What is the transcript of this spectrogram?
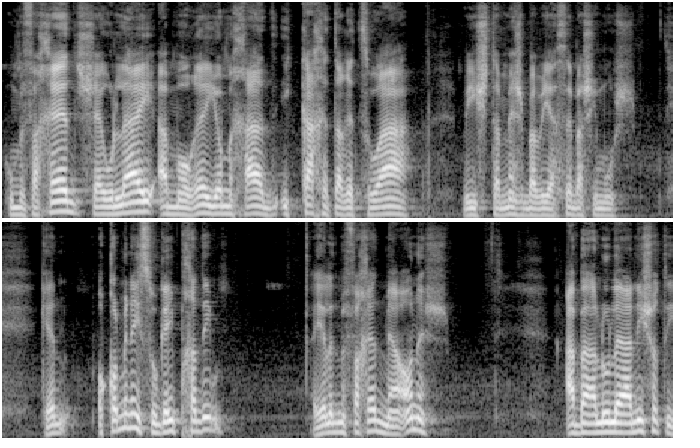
הוא מפחד שאולי המורה יום אחד ייקח את הרצועה וישתמש בה ויעשה בה שימוש. כן? או כל מיני סוגי פחדים. הילד מפחד מהעונש. אבא עלול להעניש אותי.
